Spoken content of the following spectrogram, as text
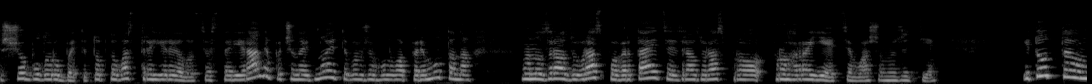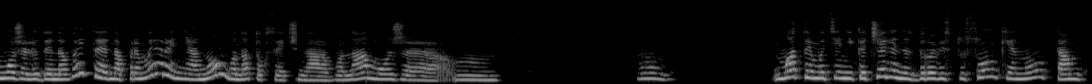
що було робити. Тобто вас тригерило. Це старі рани починають ноїти, ви вже голова перемотана, воно зразу раз повертається і зразу раз програється в вашому житті. І тут е, може людина вийти на примирення, ну вона токсична, вона може е, мати емоційні качелі, нездорові стосунки, ну там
